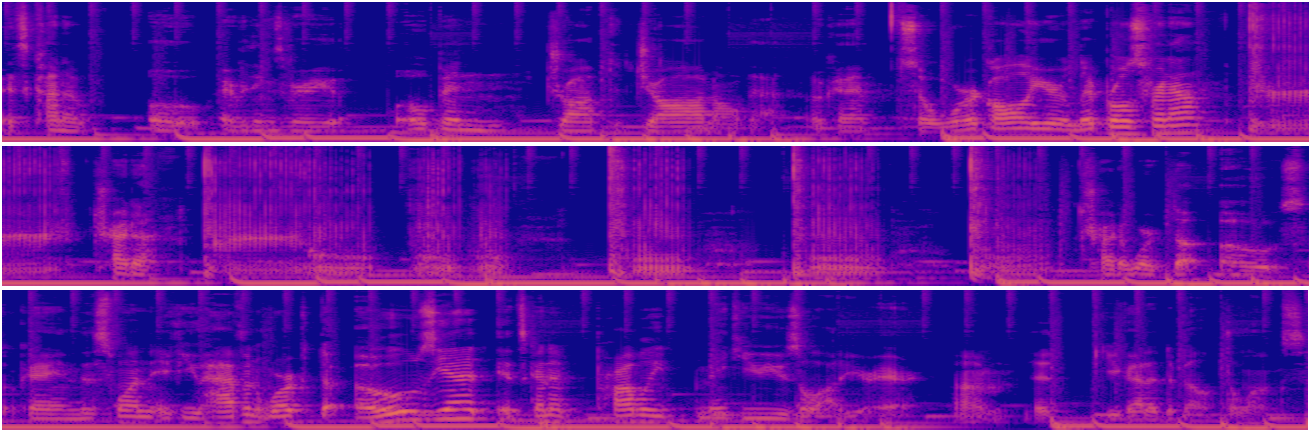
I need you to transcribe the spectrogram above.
it's kind of O. Everything's very open, dropped jaw and all that, okay? So work all your lip rolls for now. Try to try to work the O's, okay? And this one, if you haven't worked the O's yet, it's gonna probably make you use a lot of your air. Um, it, you gotta develop the lungs.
